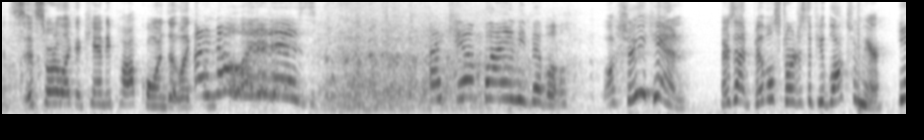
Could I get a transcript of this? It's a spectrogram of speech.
It's, it's sort of like a candy popcorn that like. I know what it is! I can't buy any Bibble. Well, sure you can. There's that Bibble store just a few blocks from here. Yeah?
